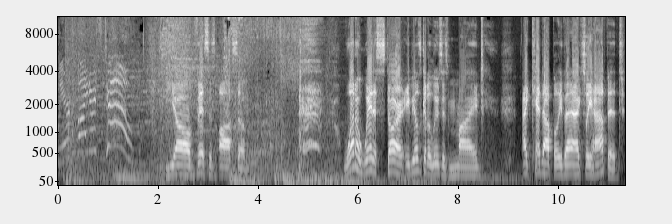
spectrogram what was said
We're fighters too! Yo, this is awesome. what a way to start. Emil's gonna lose his mind. I cannot believe that actually happened.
